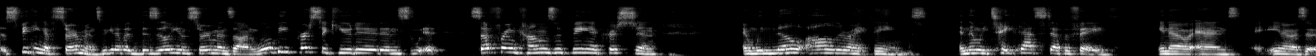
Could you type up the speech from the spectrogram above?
uh, speaking of sermons, we could have a bazillion sermons on we'll be persecuted and suffering comes with being a Christian and we know all the right things. And then we take that step of faith you know and you know as a,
